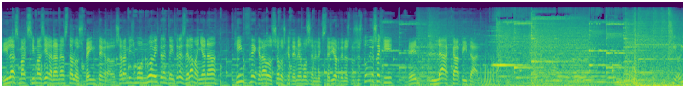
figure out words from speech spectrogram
y las máximas llegarán hasta los 20 grados. Ahora mismo 9 y 33 de la mañana, 15 grados son los que tenemos en el exterior de nuestros estudios aquí en la capital. Si hoy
